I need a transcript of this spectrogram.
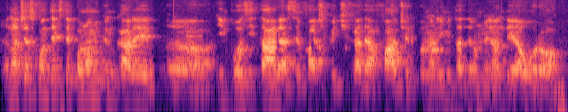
în acest context economic în care uh, impozitarea se face pe cifra de afaceri până în limita de un milion de euro,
